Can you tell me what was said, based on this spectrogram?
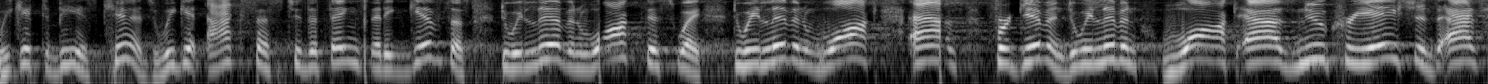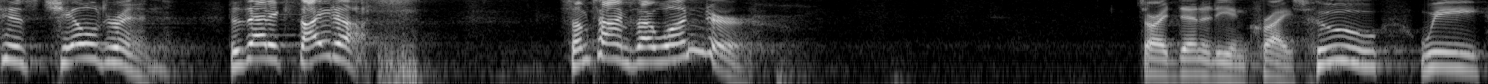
We get to be his kids. We get access to the things that he gives us. Do we live and walk this way? Do we live and walk as forgiven? Do we live and walk as new creations, as his children? Does that excite us? Sometimes I wonder. It's our identity in Christ. Who we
